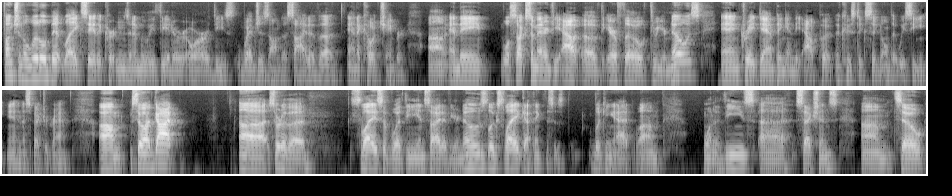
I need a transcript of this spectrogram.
function a little bit like, say, the curtains in a movie theater or these wedges on the side of an anechoic chamber. Um, and they will suck some energy out of the airflow through your nose and create damping in the output acoustic signal that we see in a spectrogram. Um, so I've got uh, sort of a slice of what the inside of your nose looks like. I think this is looking at um, one of these uh, sections. Um, so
